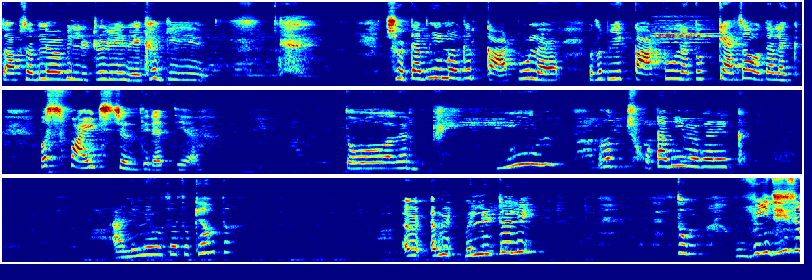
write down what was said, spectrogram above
तो आप सबने अभी लिटरली देखा कि छोटा भीम अगर कार्टून है। मतलब ये कार्टून है तो कैसा होता है? लाइक बस फाइट्स चलती रहती है। तो अगर भीम मतलब छोटा भीम अगर एक एनिमे होता तो क्या होता? लिटरली तुम विधि से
